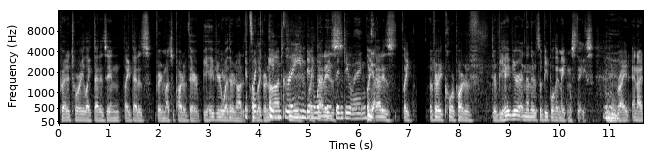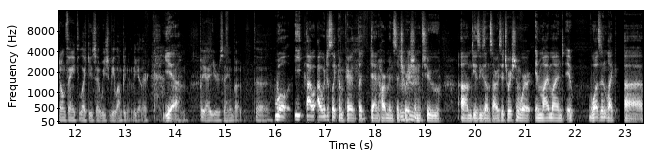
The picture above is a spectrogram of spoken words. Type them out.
predatory. Like that is in like that is very much a part of their behavior, whether or not it's, It's public like or not. ingrained in Like, what they've is- been doing. Like Yeah. that is like a very core part of their behavior, and then there's the people that make mistakes, Mm-hmm. right? And I don't think, like you said, we should be lumping them together. yeah Um, but yeah, you were saying about the Well, I, I would just like compare the Dan Harmon situation to um, the Aziz Ansari situation, where in my mind it wasn't like uh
